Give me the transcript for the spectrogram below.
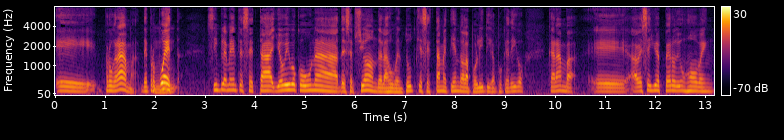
eh, programa, de propuesta. Uh -huh. Simplemente se está, yo vivo con una decepción de la juventud que se está metiendo a la política porque digo, caramba, eh, a veces yo espero de un joven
